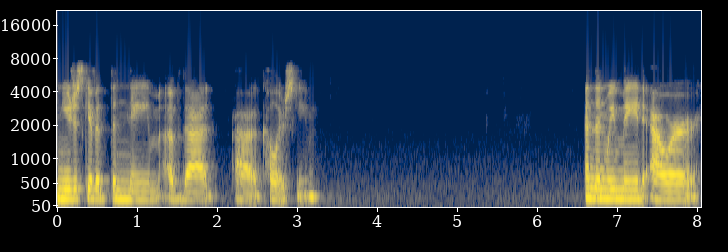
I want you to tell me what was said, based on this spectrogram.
and you just give it the name of that uh, color scheme. And then we made our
